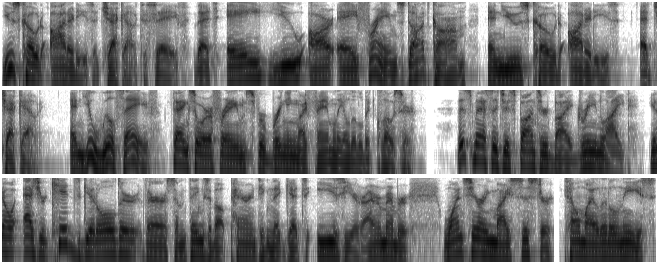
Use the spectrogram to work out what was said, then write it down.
Use code oddities at checkout to save. That's A U R A frames.com and use code oddities at checkout. And you will save. Thanks, Aura Frames, for bringing my family a little bit closer. This message is sponsored by Greenlight. You know, as your kids get older, there are some things about parenting that gets easier. I remember once hearing my sister tell my little niece,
